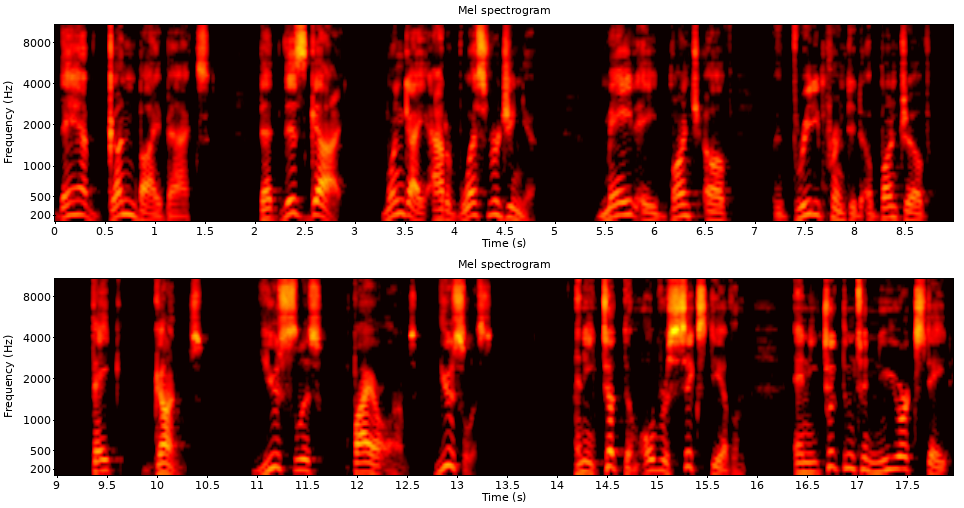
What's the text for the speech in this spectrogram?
They have gun buybacks that this guy, one guy out of West Virginia, made a bunch of 3D uh, printed a bunch of fake guns, useless firearms, useless. And he took them, over 60 of them, and he took them to New York State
